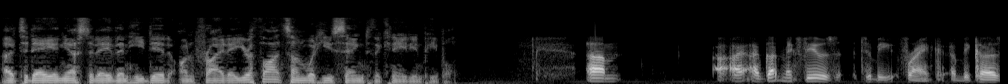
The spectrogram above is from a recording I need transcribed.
uh, today and yesterday than he did on Friday. Your thoughts on what he's saying to the Canadian people? Um, I, have got mixed views, to be frank, because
